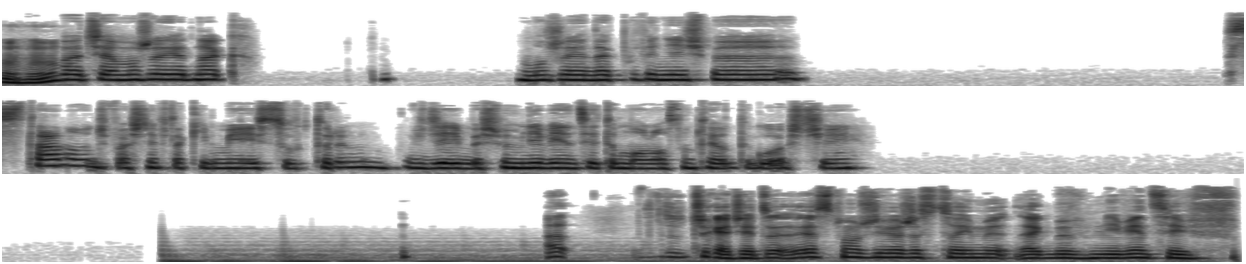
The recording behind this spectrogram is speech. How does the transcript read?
Mhm. Słuchajcie, a może jednak może jednak powinniśmy stanąć właśnie w takim miejscu, w którym widzielibyśmy mniej więcej to molo z tamtej odległości. Czekajcie, to jest możliwe, że stoimy jakby mniej więcej, w,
